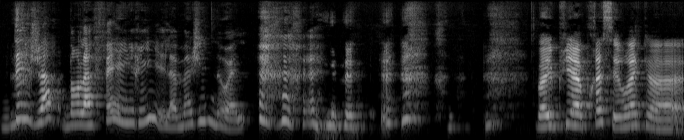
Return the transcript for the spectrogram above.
déjà dans la féerie et la magie de Noël. bah, et puis après, c'est vrai que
